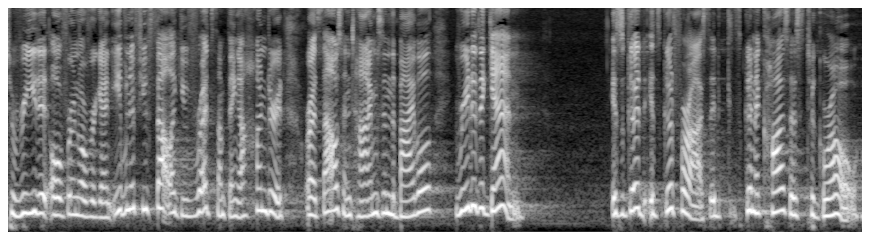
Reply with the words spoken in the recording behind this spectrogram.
to read it over and over again. Even if you felt like you've read something a hundred or a thousand times in the Bible, read it again. It's good, it's good for us. It's going to cause us to grow.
